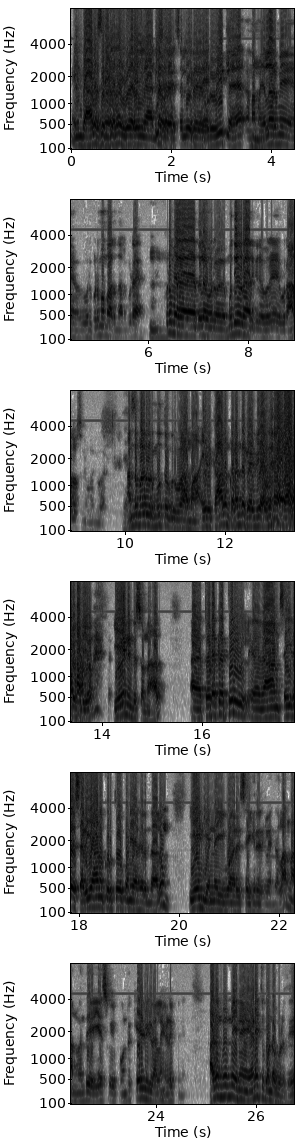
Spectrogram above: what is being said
இந்த ஆலோசனைகளை இதுவரையில் நான் சொல்லி ஒரு வீட்ல நம்ம எல்லாருமே ஒரு குடும்பமா இருந்தாலும் கூட. குடும்பத்துல ஒரு முதியவரா இருக்கிற ஒரு ஒரு ஆலோசனை வழங்குவார் அந்த மாதிரி ஒரு மூத்த குருவா ஆமா இது காலம் கடந்த கேள்வியாகவும் பார்க்க முடியும். ஏன் என்று சொன்னால் தொடக்கத்தில் நான் செய்த சரியான குருத்துவ பணியாக இருந்தாலும் ஏன் என்னை இவ்வாறு செய்கிறீர்கள் என்றெல்லாம் நான் வந்து இயேசுவை போன்ற கேள்விகள் எல்லாம் எழுப்பினேன். அதன் பின்பு என்னை இணைத்துக் கொண்ட பொழுது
